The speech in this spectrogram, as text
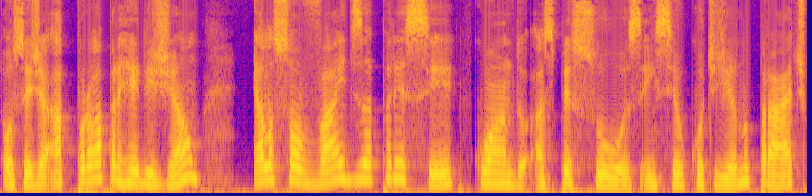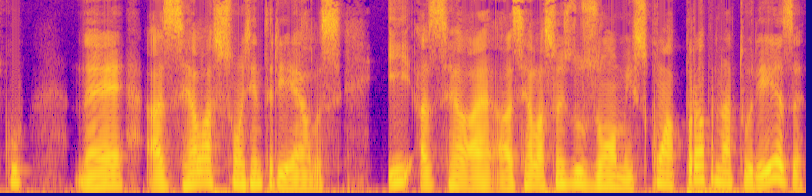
ou seja, a própria religião, ela só vai desaparecer quando as pessoas, em seu cotidiano prático, né, as relações entre elas e as, as relações dos homens com a própria natureza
